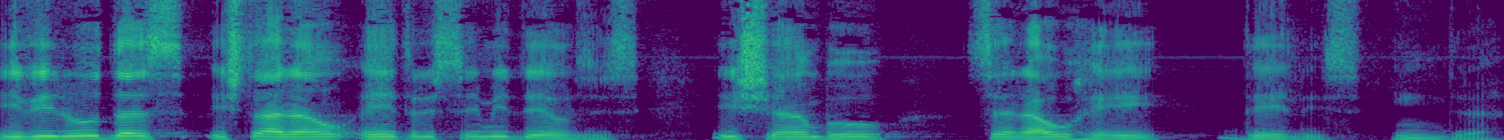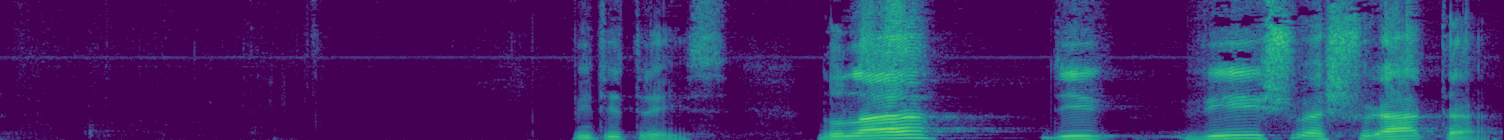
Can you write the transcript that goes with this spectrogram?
e Virudas estarão entre os semideuses, e Shambhu será o rei deles, Indra. 23. No lar de Vishwashrata,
